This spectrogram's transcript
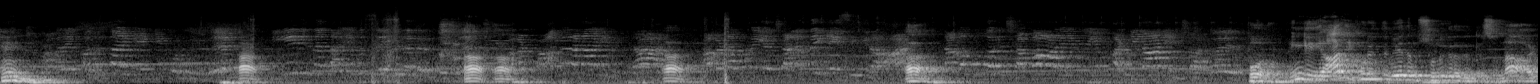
ம். ஆ. ஆ ஆ. ஆ. ஆ. போதும். இங்கு யாரை குறித்து வேதம் சொல்லுகிறது என்று சொன்னால்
